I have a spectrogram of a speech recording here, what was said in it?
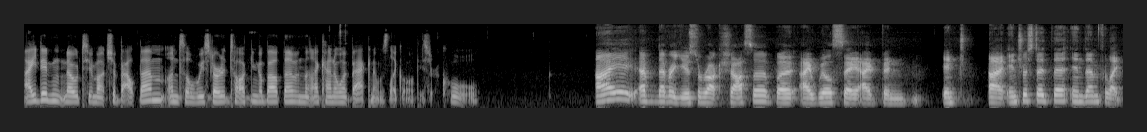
I didn't know too much about them until we started talking about them, and then I kind of went back and I was like, oh, these are cool. I have never used a Rakshasa, but I will say I've been in, uh, interested th- in them for like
